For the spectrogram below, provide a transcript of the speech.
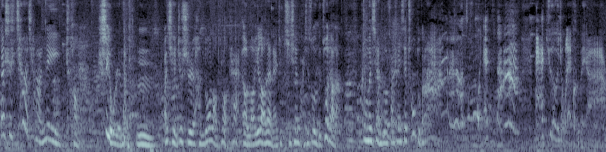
但是恰恰那一场是有人的，嗯，而且就是很多老头老太，呃，老爷老奶奶就提前把一些座位给坐掉了，根本现场就会发生一些冲突，讲啊，这是我儿子啊，哎，居委会叫我来看的呀，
